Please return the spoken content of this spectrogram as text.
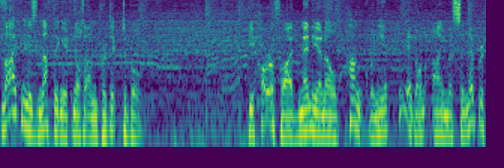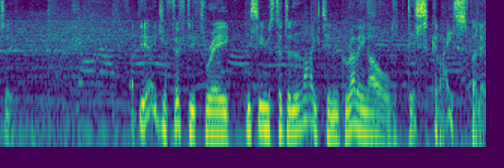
Lydon is nothing if not unpredictable. He horrified many an old punk when he appeared on I'm a Celebrity. At the age of 53, he seems to delight in growing old disgracefully.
